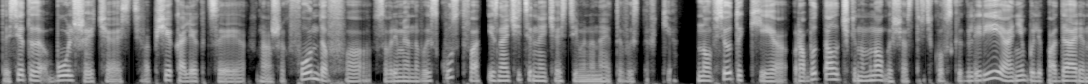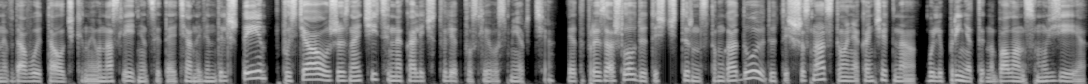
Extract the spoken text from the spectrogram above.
То есть это большая часть вообще коллекции наших фондов э, современного искусства и значительная часть именно на этой выставке. Но все-таки работ Талочкина много сейчас в Третьяковской галерее. Они были подарены вдовой Талочкина и его наследницей Татьяной Виндельштейн спустя уже значительное количество лет после его смерти. Это произошло в 2014 году, и в 2016 они окончательно были приняты на баланс музея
